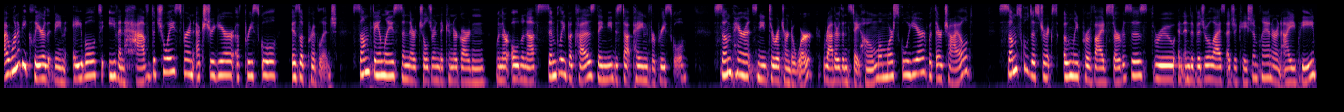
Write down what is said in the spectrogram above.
I want to be clear that being able to even have the choice for an extra year of preschool is a privilege. Some families send their children to kindergarten when they're old enough simply because they need to stop paying for preschool. Some parents need to return to work rather than stay home one more school year with their child. Some school districts only provide services through an individualized education plan or an IEP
